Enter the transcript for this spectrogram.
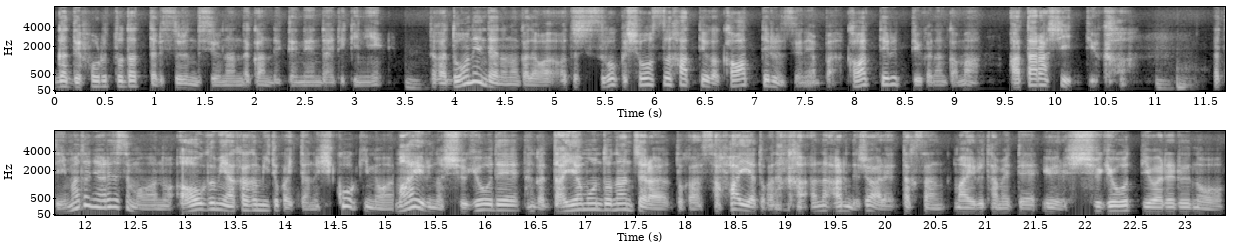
がデフォルトだったりするんですよなんだかんだ言って年代的に。うん。だから同年代の中では私すごく少数派っていうか変わってるんですよねやっぱ。変わってるっていうかなんかまあ新しいっていうかだっていまだにあれですもん。あの青組赤組とか言ってあの飛行機のマイルの修行でなんかダイヤモンドなんちゃらとかサファイアとかなんか あるんでしょ？あれたくさんマイル貯めていわゆる修行って言われるのを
